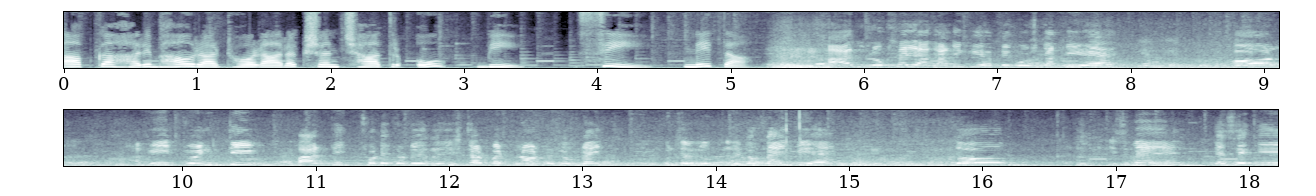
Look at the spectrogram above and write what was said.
आपका हरिभाव राठौर, आरक्षण छात्र ओ, बी, सी, नेता। आज लोकशाही आघाड़ी की हमने घोषणा की है और अभी 20 पार्टी छोटे छोटे रजिस्टर बट नॉट रिकॉग्नाइज कुछ रिकॉग्नाइज भी है। तो इसमें जैसे कि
